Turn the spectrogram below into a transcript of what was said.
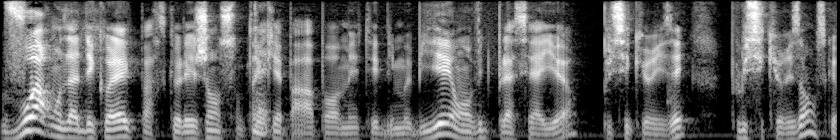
voire on la décollecte parce que les gens sont inquiets par rapport au métier de l'immobilier, ont envie de placer ailleurs, plus sécurisé, plus sécurisant. Parce que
